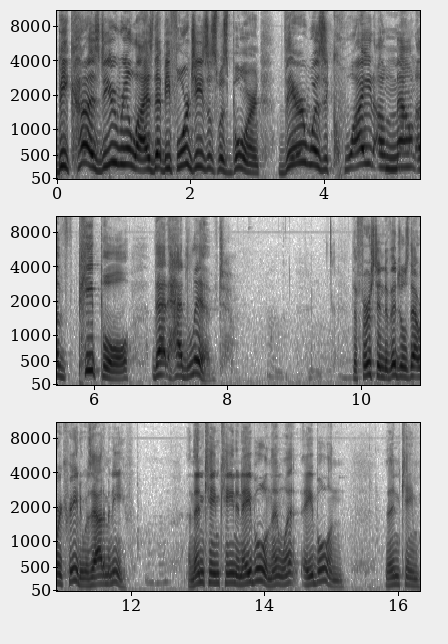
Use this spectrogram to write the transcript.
Because do you realize that before Jesus was born, there was quite a amount of people that had lived. The first individuals that were created was Adam and Eve. And then came Cain and Abel, and then went Abel, and then came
